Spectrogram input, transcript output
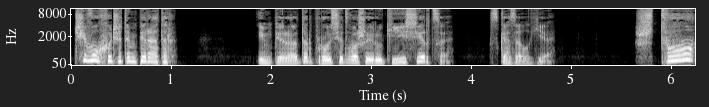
Чего хочет император?» «Император просит вашей руки и сердца», — сказал я. «Что?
